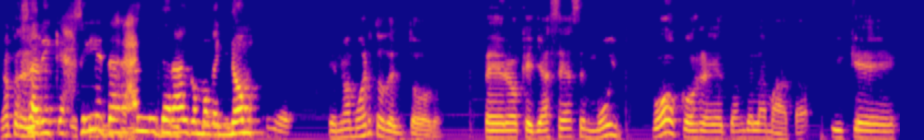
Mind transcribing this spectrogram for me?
No, O pero sea, di que así literal, literal, como que no. que no ha muerto del todo, pero que ya se hace muy poco reggaetón de la mata y que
